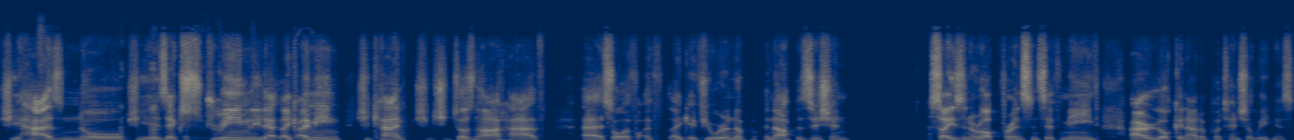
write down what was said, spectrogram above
She has no, she is extremely le- like, I mean, she can't, she, she does not have. Uh, so if, if like if you were in a, an opposition sizing her up, for instance, if Meath are looking at a potential weakness,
